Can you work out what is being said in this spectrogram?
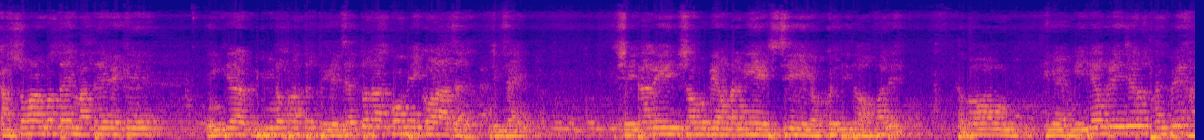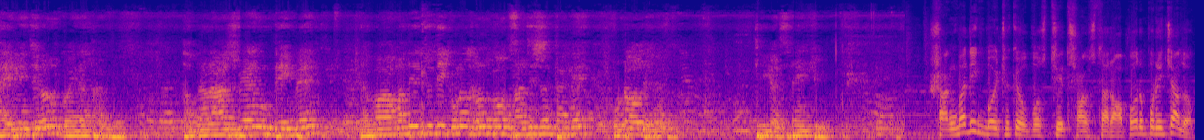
কাস্টমার কথাই মাথায় রেখে ইন্ডিয়ার বিভিন্ন প্রান্ত থেকে যতটা কমে করা যায় ডিজাইন সেটারই সামগ্রী আমরা নিয়ে এসেছি এই অক্ষয় তৃতীয়া অফারে এবং মিডিয়াম রেঞ্জেরও থাকবে হাই রেঞ্জেরও গয়না থাকবে। আপনারা আসবেন, দেখবেন, এবং আমাদের যদি কোনো রকম সাজেশন থাকে, ওটাও দেবেন। ঠিক আছে থ্যাংক ইউ সাংবাদিক বৈঠকে উপস্থিত সংস্থার অপর পরিচালক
